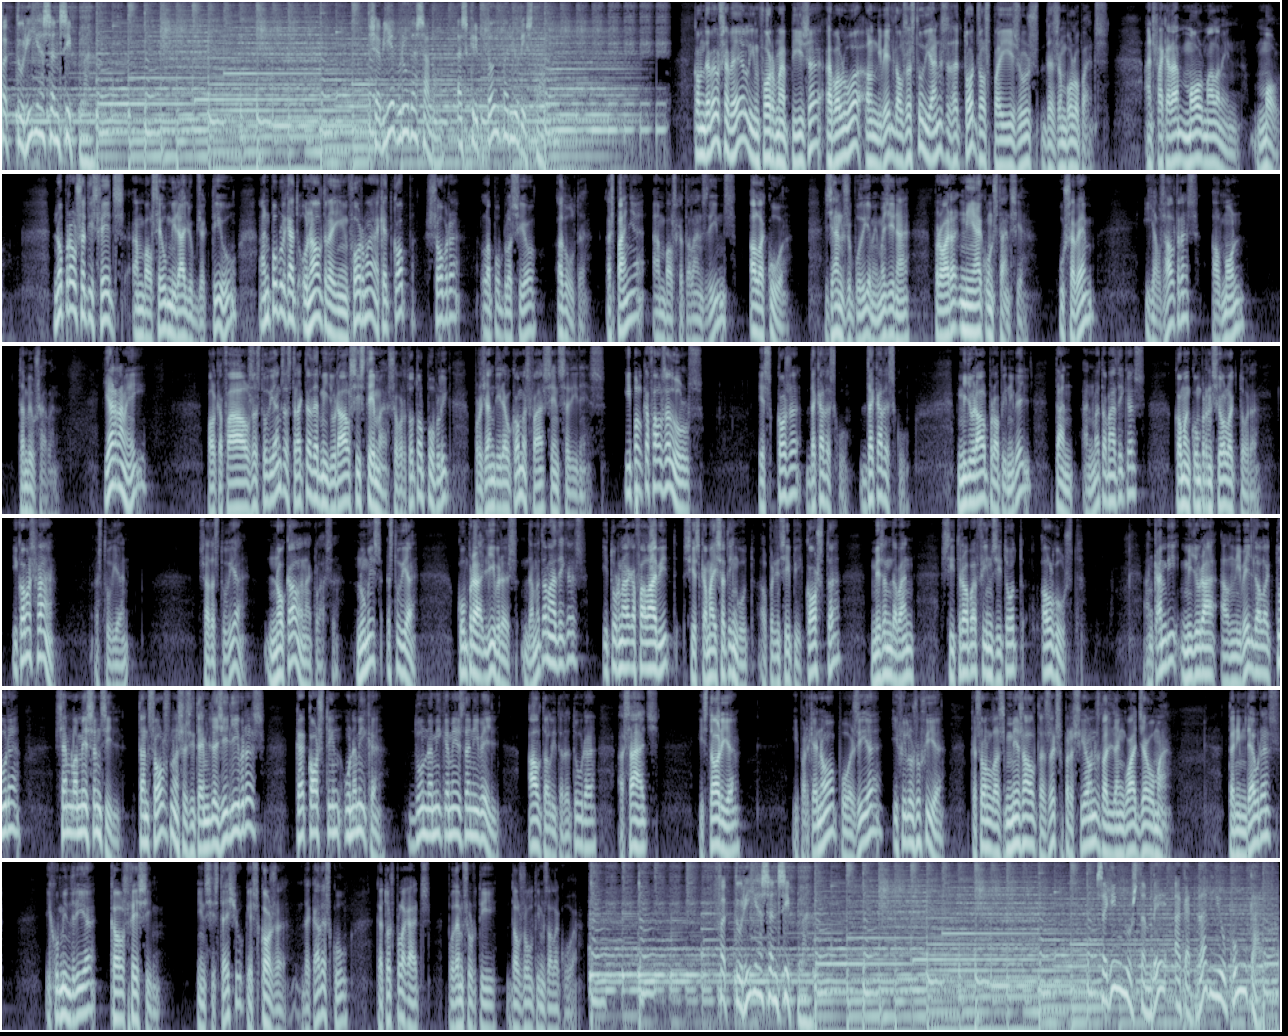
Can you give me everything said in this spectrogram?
Factoria sensible Xavier Bru de Sala, escriptor i periodista. Com deveu saber, l'informe PISA avalua el nivell dels estudiants de tots els països desenvolupats. Ens fa quedar molt malament, molt. No prou satisfets amb el seu mirall objectiu, han publicat un altre informe, aquest cop, sobre la població adulta. Espanya, amb els catalans dins, a la cua. Ja ens ho podíem imaginar, però ara n'hi ha constància. Ho sabem i els altres, al món, també ho saben. Hi ha remei? Pel que fa als estudiants, es tracta de millorar el sistema, sobretot el públic, però ja en direu com es fa sense diners. I pel que fa als adults, és cosa de cadascú, de cadascú. Millorar el propi nivell, tant en matemàtiques com en comprensió lectora. I com es fa? Estudiant. S'ha d'estudiar. No cal anar a classe. Només estudiar. Comprar llibres de matemàtiques i tornar a agafar l'hàbit si és que mai s'ha tingut. Al principi costa, més endavant s'hi troba fins i tot el gust. En canvi, millorar el nivell de lectura sembla més senzill. Tan sols necessitem llegir llibres que costin una mica, d'una mica més de nivell. Alta literatura, assaig, història i, per què no, poesia i filosofia, que són les més altes expressions del llenguatge humà. Tenim deures i convindria que els féssim. Insisteixo que és cosa de cadascú que tots plegats podem sortir dels últims de la cua. Factoria sensible Seguim-nos també a catradio.cat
